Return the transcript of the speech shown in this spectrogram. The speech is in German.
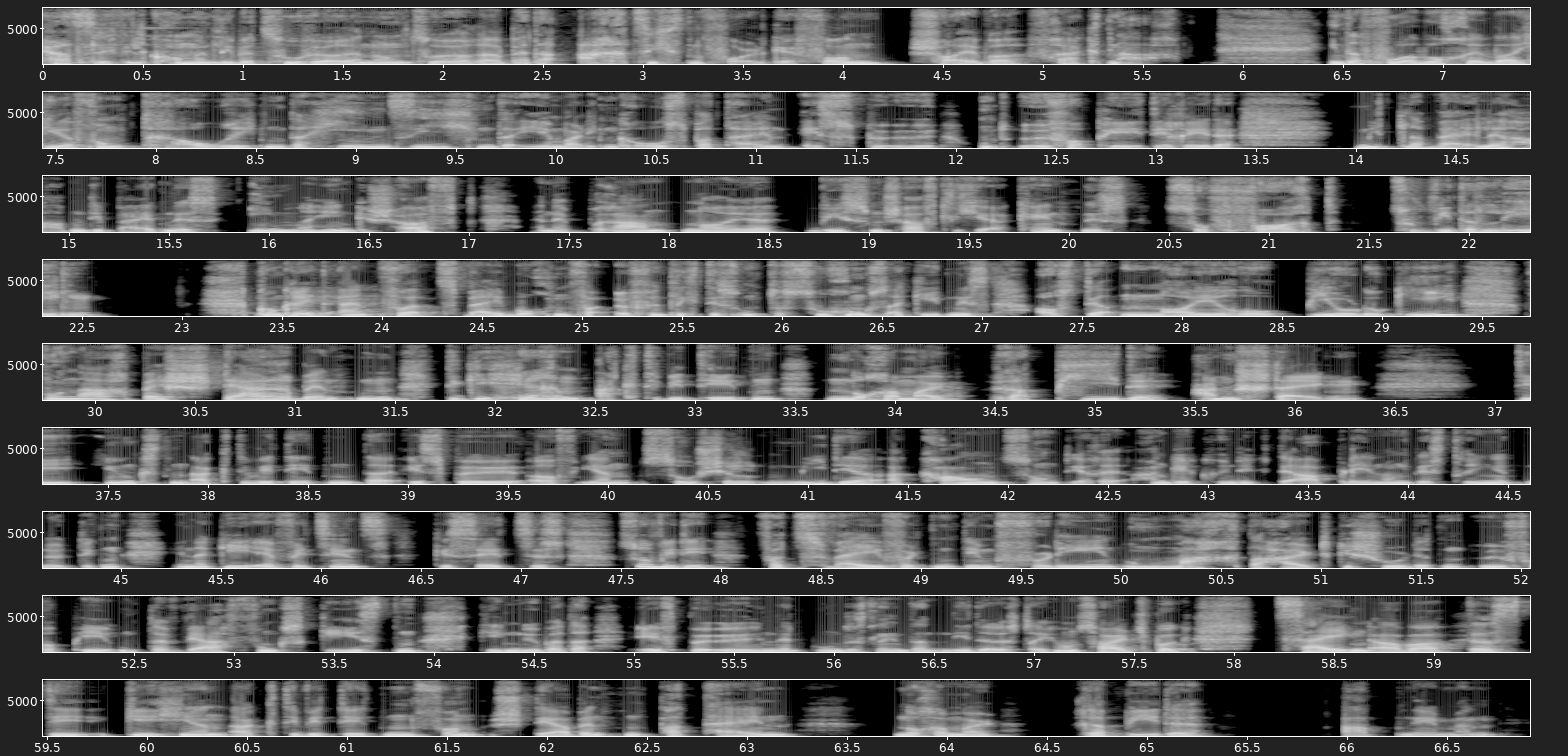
Herzlich willkommen, liebe Zuhörerinnen und Zuhörer, bei der 80. Folge von Schäuber fragt nach. In der Vorwoche war hier vom traurigen Dahinsiechen der ehemaligen Großparteien SPÖ und ÖVP die Rede. Mittlerweile haben die beiden es immerhin geschafft, eine brandneue wissenschaftliche Erkenntnis sofort zu widerlegen. Konkret ein vor zwei Wochen veröffentlichtes Untersuchungsergebnis aus der Neurobiologie, wonach bei Sterbenden die Gehirnaktivitäten noch einmal rapide ansteigen. Die jüngsten Aktivitäten der SPÖ auf ihren Social Media Accounts und ihre angekündigte Ablehnung des dringend nötigen Energieeffizienzgesetzes sowie die verzweifelten dem Flehen um Machterhalt geschuldeten ÖVP-Unterwerfungsgesten gegenüber der FPÖ in den Bundesländern Niederösterreich und Salzburg zeigen aber, dass die Gehirnaktivitäten von sterbenden Parteien noch einmal rapide abnehmen.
